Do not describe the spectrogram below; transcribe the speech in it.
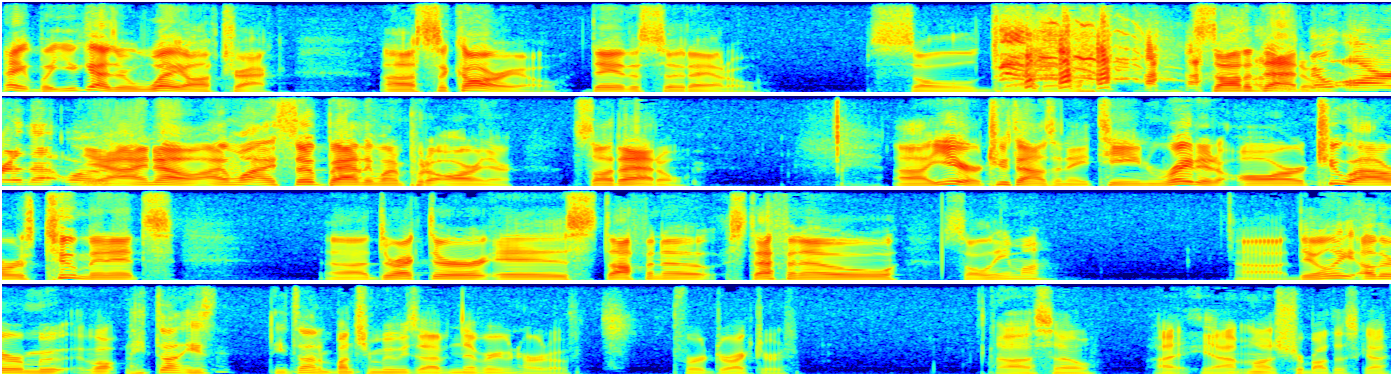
hey, but you guys are way off track. Uh, Sicario, Day of the Soldado. Soldado. Soldado. no R in that word. Yeah, I know. I want. I so badly want to put an R in there. Soldado. Uh, year 2018. Rated R. Two hours, two minutes. Uh, director is Stefano Stefano Sollima. Uh, the only other mo- well, he's done he's he's done a bunch of movies I've never even heard of for directors. Uh, so I, yeah, I'm not sure about this guy.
